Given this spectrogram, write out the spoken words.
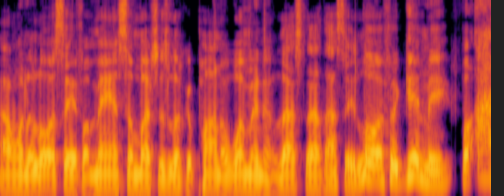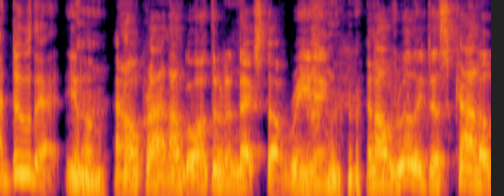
Uh, when the Lord say, if a man so much as look upon a woman and lust after, I say, Lord, forgive me, for I do that, you mm know. Mm-hmm. And I'm crying. I'm going through the next stuff, reading. and I was really just kind of,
